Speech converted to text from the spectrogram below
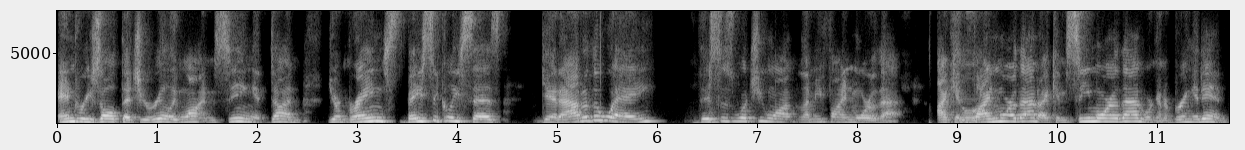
end result that you really want and seeing it done, your brain basically says, get out of the way. This is what you want. Let me find more of that. I can sure. find more of that. I can see more of that. We're going to bring it in.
